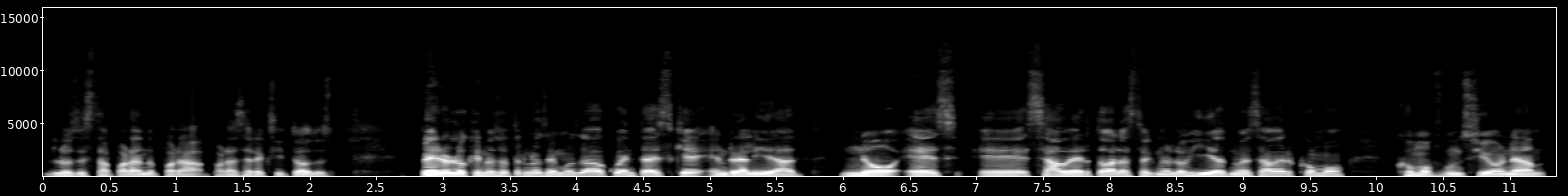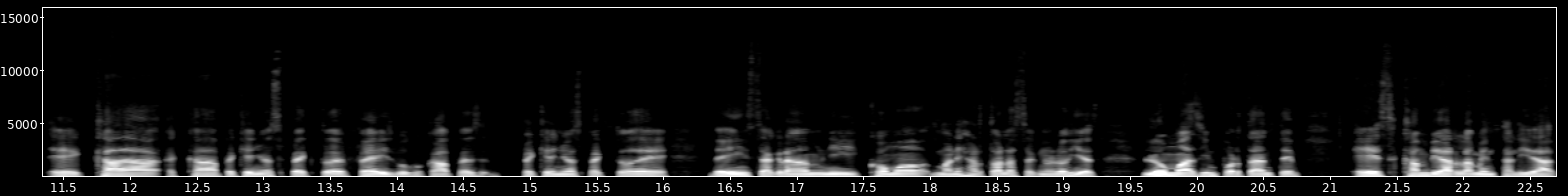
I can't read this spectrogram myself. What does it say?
los está parando para, para ser exitosos. Pero lo que nosotros nos hemos dado cuenta es que en realidad no es eh, saber todas las tecnologías, no es saber cómo, cómo funciona eh, cada, cada pequeño aspecto de Facebook o cada pequeño aspecto de, de, Instagram, ni cómo manejar todas las tecnologías. Lo más importante es cambiar la mentalidad,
